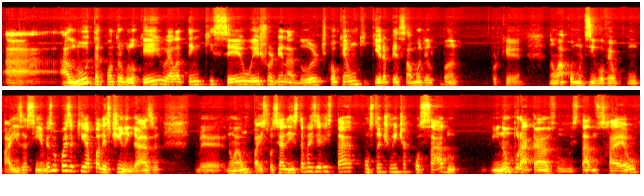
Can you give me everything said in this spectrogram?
a, a luta contra o bloqueio ela tem que ser o eixo ordenador de qualquer um que queira pensar o modelo cubano, porque não há como desenvolver um país assim. A mesma coisa que a Palestina em Gaza é, não é um país socialista, mas ele está constantemente acossado e não por acaso o Estado de Israel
